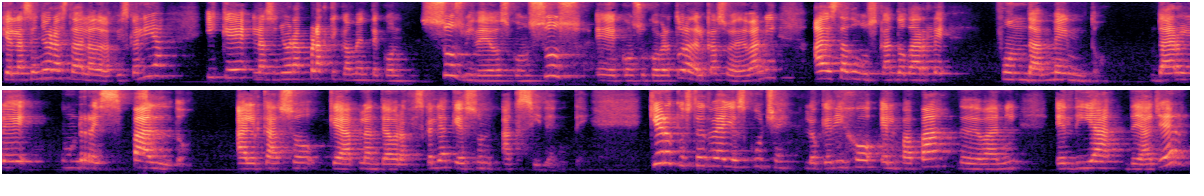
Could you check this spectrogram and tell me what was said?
que la señora está del lado de la fiscalía y que la señora prácticamente con sus videos, con, sus, eh, con su cobertura del caso de Devani, ha estado buscando darle fundamento, darle un respaldo al caso que ha planteado la Fiscalía, que es un accidente. Quiero que usted vea y escuche lo que dijo el papá de Devani el día de ayer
